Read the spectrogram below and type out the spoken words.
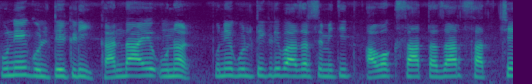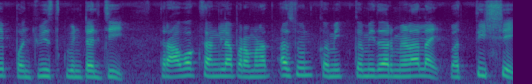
पुणे गुलटेकडी कांदा आहे उन्हाळ. पुणे गुलटेकडी बाजार समितीत आवक सात हजार सातशे पंचवीस क्विंटलची. तर आवक चांगल्या प्रमाणात असून कमीत कमी दर मिळाला आहे बत्तीसशे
